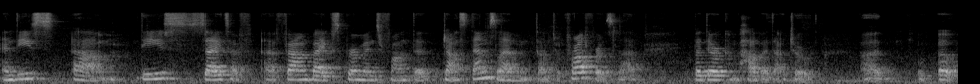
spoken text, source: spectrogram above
And these, um, these sites are, found by experiments from the John Stam's lab and Dr. Crawford's lab, but they're compiled by Dr. Uh, uh,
